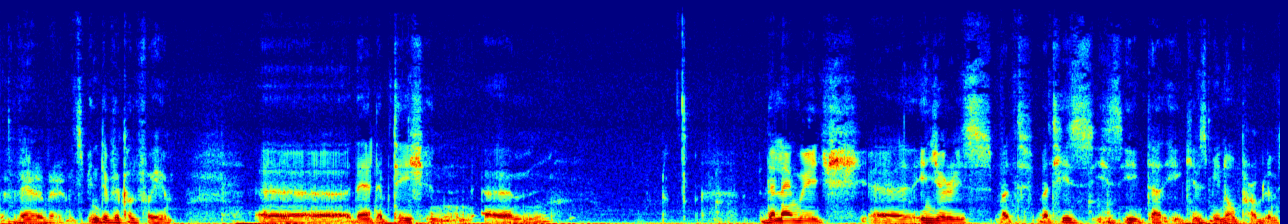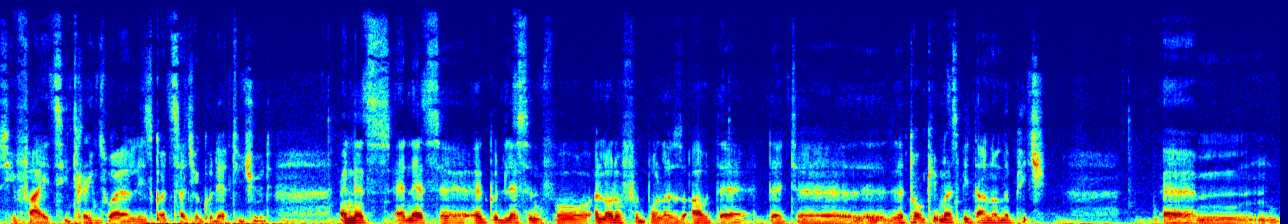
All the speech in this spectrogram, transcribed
very, very. It's been difficult for him the adaptation, um, the language, uh, injuries, but but he's, he's he does, he gives me no problems. He fights, he trains well. He's got such a good attitude, and that's and that's a, a good lesson for a lot of footballers out there that uh, the talking must be done on the pitch. Um,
